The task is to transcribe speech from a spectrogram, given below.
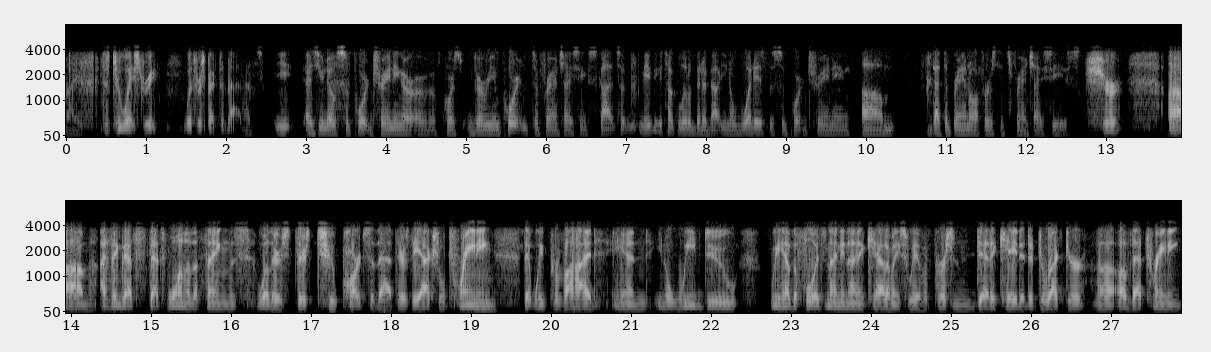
Right. it's a two way street with respect to that. That's as you know, support and training are, are of course very important to franchising, Scott. So maybe you could talk a little bit about you know what is the support and training um, that the brand offers its franchisees. Sure. Um, I think that's that's one of the things. Well, there's there's two parts of that. There's the actual training that we provide, and you know we do. We have the Floyd's 99 Academy, so we have a person dedicated, a director uh, of that training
